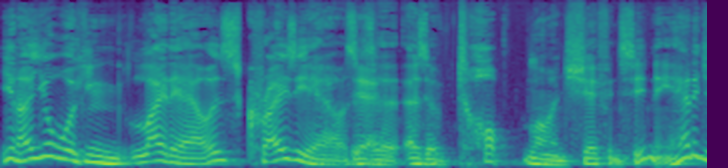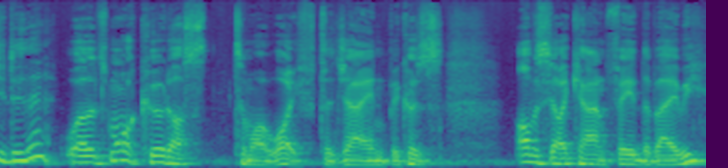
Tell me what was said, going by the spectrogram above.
You know, you're working late hours, crazy hours as, a, as a top line chef in Sydney. How did you do that? Well, it's more kudos to my wife, to Jane, because obviously I can't feed the baby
